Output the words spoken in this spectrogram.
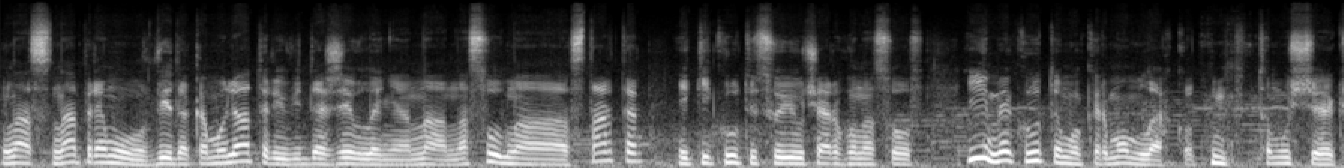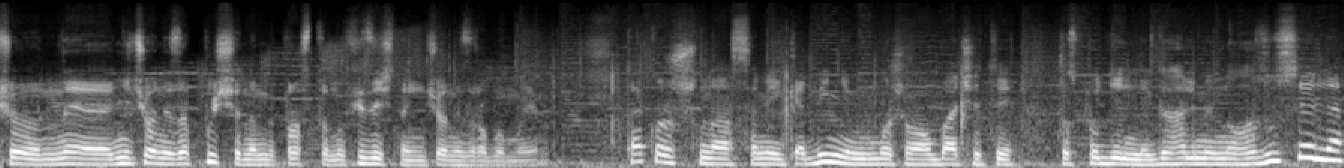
у нас напряму від акумуляторів йде живлення на, насу- на стартер, який крутить свою чергу насос, і ми крутимо кермом легко. Тому що якщо не, нічого не запущено, ми просто ну, фізично нічого не зробимо їм. Також на самій кабіні ми можемо бачити розподільник гальмівного зусилля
